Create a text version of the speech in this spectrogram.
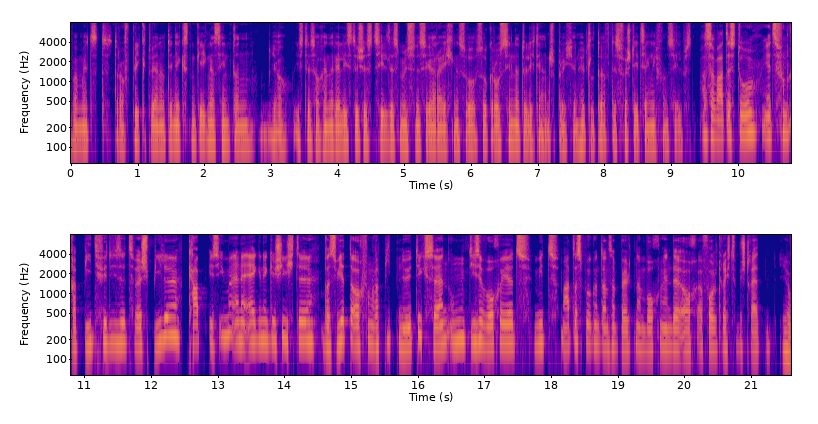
Wenn man jetzt drauf blickt, wer noch die nächsten Gegner sind, dann ja, ist das auch ein realistisches Ziel, das müssen sie erreichen. So, so groß sind natürlich die Ansprüche in Hütteldorf, das versteht sie eigentlich von selbst. Was erwartest du jetzt von Rapid für diese zwei Spiele? Cup ist immer eine eigene Geschichte. Was wird da auch von Rapid nötig sein, um diese Woche jetzt mit Mattersburg und dann St. Pölten am Wochenende auch erfolgreich zu bestreiten? Ja,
